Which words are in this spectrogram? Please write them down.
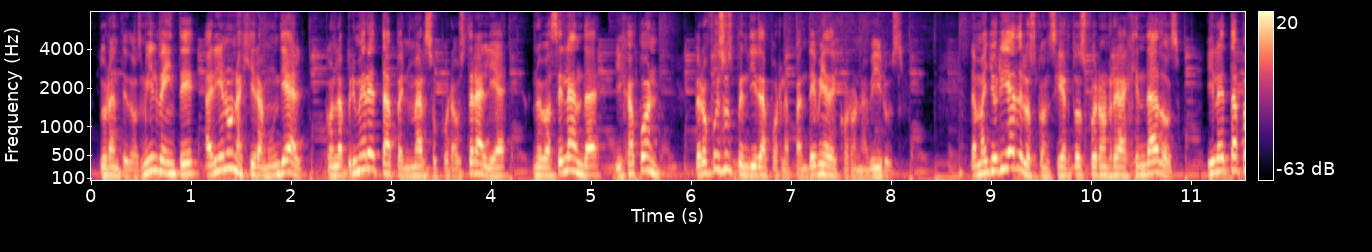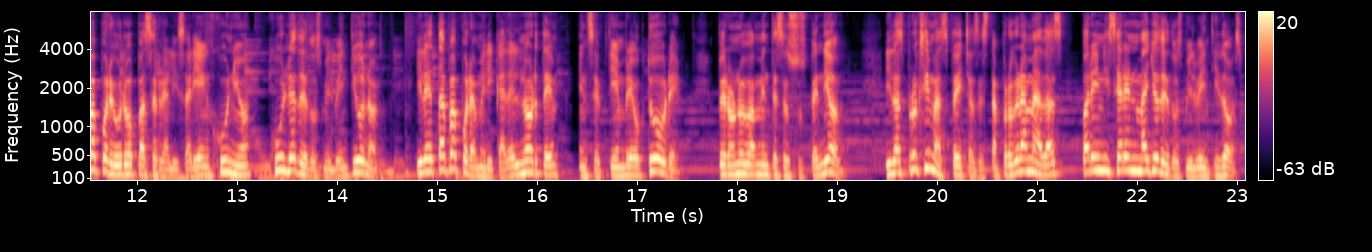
Durante 2020 harían una gira mundial, con la primera etapa en marzo por Australia, Nueva Zelanda y Japón, pero fue suspendida por la pandemia de coronavirus. La mayoría de los conciertos fueron reagendados, y la etapa por Europa se realizaría en junio, julio de 2021, y la etapa por América del Norte en septiembre-octubre, pero nuevamente se suspendió, y las próximas fechas están programadas para iniciar en mayo de 2022,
